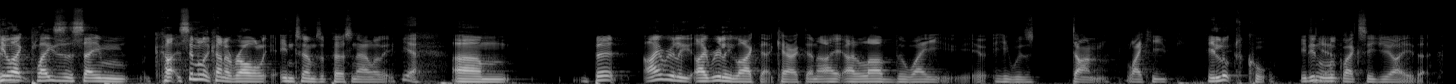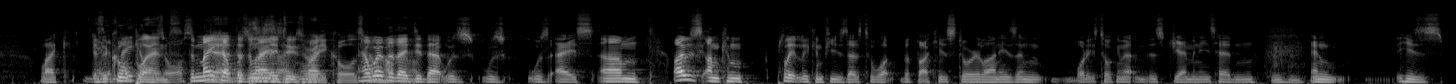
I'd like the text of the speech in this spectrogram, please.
he like plays the same similar kind of role in terms of personality. yeah, Um, but I really, I really like that character, and I, I love the way he, he was done. Like he, he looked cool. He didn't Yeah. look like CGI either. Like it's a the cool blend. awesome. the makeup yeah, was the blend amazing. they do is really Like, cool. It's however they did that was was was ace. Um, I was I'm completely confused as to what the fuck his storyline is and what he's talking about. This gem in his head and half. Mhm. and his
